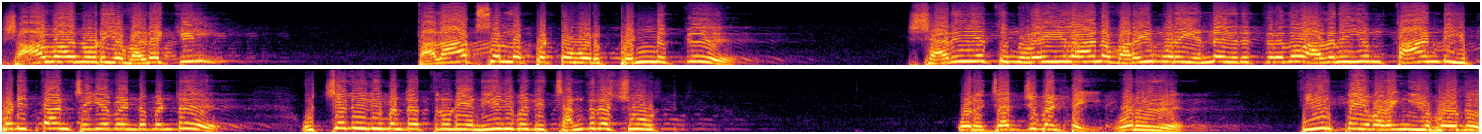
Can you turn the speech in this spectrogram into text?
ஷாபானுடைய வழக்கில் தலாக் சொல்லப்பட்ட ஒரு பெண்ணுக்கு ஷரியத்து முறையிலான வரைமுறை என்ன இருக்கிறதோ அதனையும் தாண்டி இப்படித்தான் செய்ய வேண்டும் என்று உச்ச நீதிமன்றத்தினுடைய நீதிபதி சந்திரசூட் ஒரு ஜட்ஜ்மெண்டை ஒரு தீர்ப்பை வழங்கிய போது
